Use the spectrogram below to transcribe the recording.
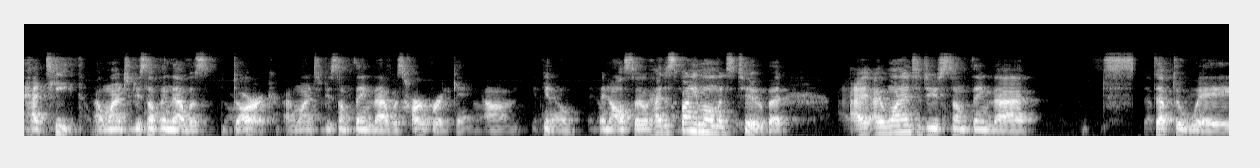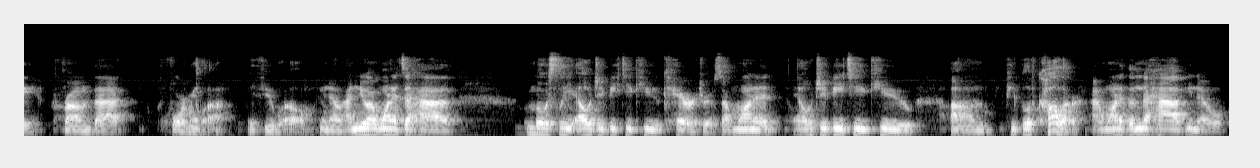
had teeth. I wanted to do something that was dark. I wanted to do something that was heartbreaking. Um, you know, and also had its funny moments too. But I, I wanted to do something that stepped away from that formula, if you will. You know, I knew I wanted to have mostly LGBTQ characters. I wanted LGBTQ um, people of color. I wanted them to have, you know,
